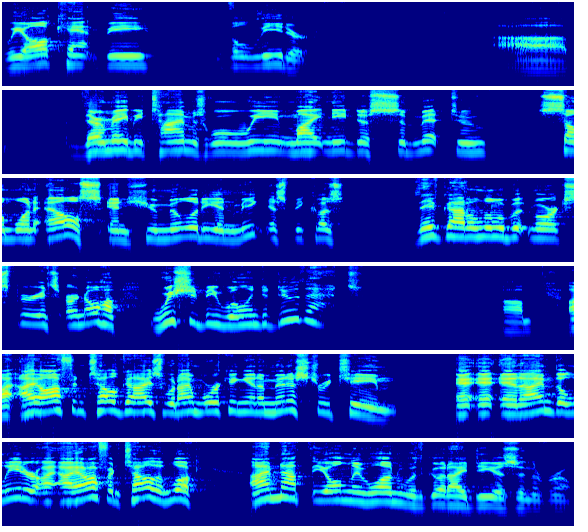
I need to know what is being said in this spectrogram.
We all can't be the leader. Um, there may be times where we might need to submit to someone else in humility and meekness because they've got a little bit more experience or know how. We should be willing to do that. Um, I, I, often tell guys when I'm working in a ministry team and, and, and I'm the leader, I, I often tell them, look, I'm not the only one with good ideas in the room.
